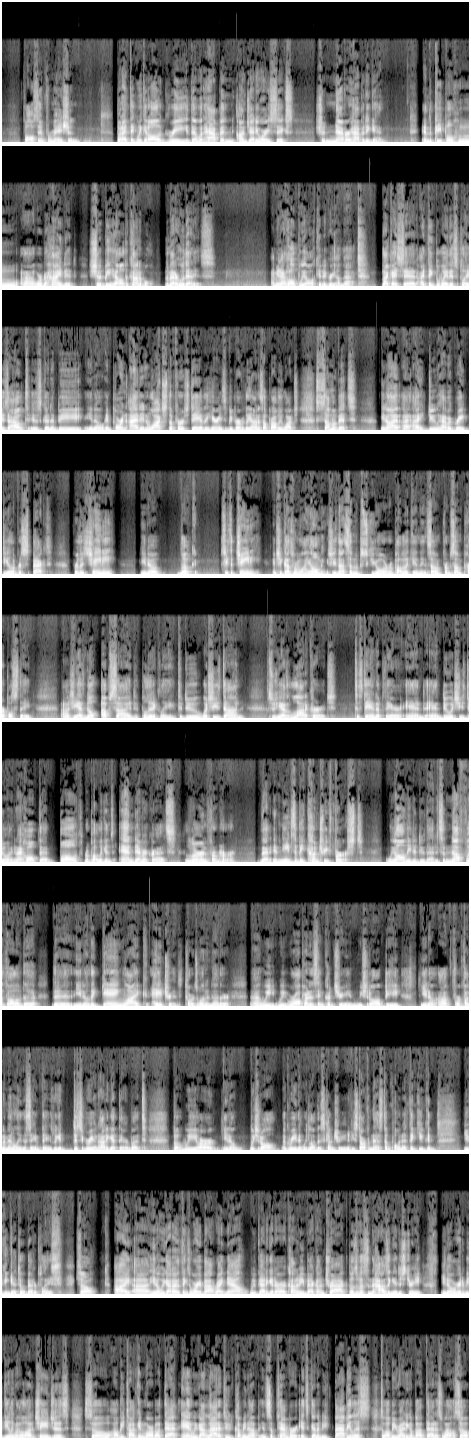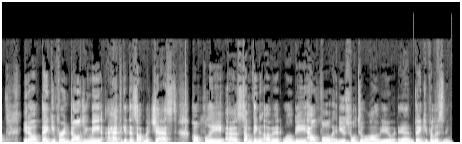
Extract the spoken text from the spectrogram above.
false information. But I think we could all agree that what happened on January 6th should never happen again. And the people who uh, were behind it should be held accountable, no matter who that is. I mean, I hope we all can agree on that. Like I said, I think the way this plays out is going to be, you know, important. I didn't watch the first day of the hearings, to be perfectly honest. I'll probably watch some of it. You know, I, I, I do have a great deal of respect for Liz Cheney. You know, look, she's a Cheney and she comes from Wyoming. She's not some obscure Republican in some from some purple state. Uh, she has no upside politically to do what she's done. So she has a lot of courage to stand up there and and do what she's doing. And I hope that both Republicans and Democrats learn from her that it needs to be country first. We all need to do that. It's enough with all of the the you know the gang like hatred towards one another. Uh, we we we're all part of the same country, and we should all be you know out for fundamentally the same things. We could disagree on how to get there, but but we are you know we should all agree that we love this country. And if you start from that standpoint, I think you can you can get to a better place. So I, uh, you know, we got other things to worry about right now. We've got to get our economy back on track. Those of us in the housing industry, you know, we're going to be dealing with a lot of changes. So I'll be talking more about that. And we've got latitude coming up in September. It's going to be fabulous. So I'll be writing about that as well. So, you know, thank you for indulging me. I had to get this off my chest. Hopefully, uh, something of it will be helpful and useful to all of you. And thank you for listening.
